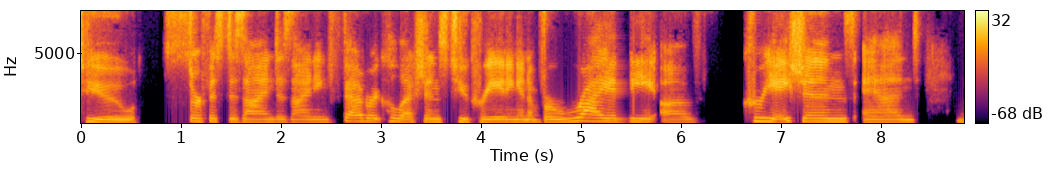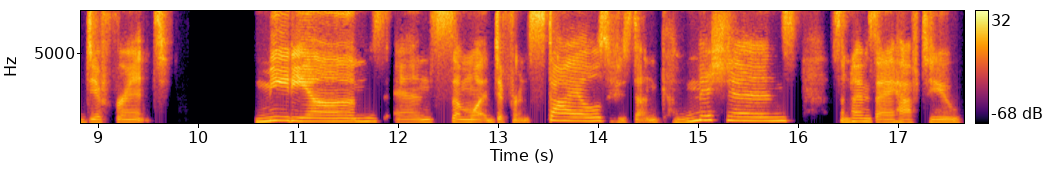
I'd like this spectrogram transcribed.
to surface design, designing fabric collections, to creating in a variety of creations and different mediums and somewhat different styles, who's done commissions. Sometimes I have to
